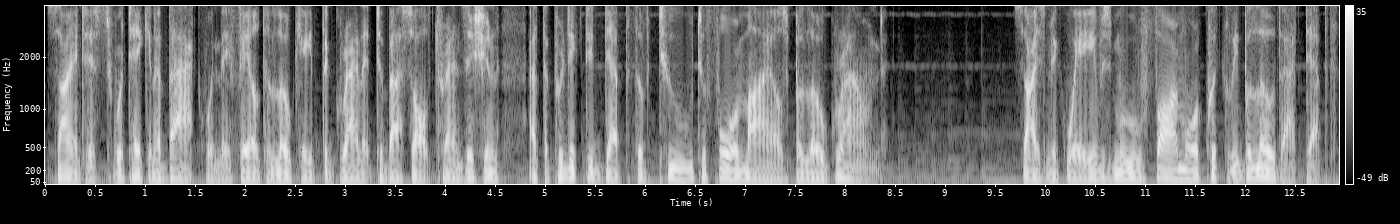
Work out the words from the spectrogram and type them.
Scientists were taken aback when they failed to locate the granite to basalt transition at the predicted depth of 2 to 4 miles below ground. Seismic waves move far more quickly below that depth,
